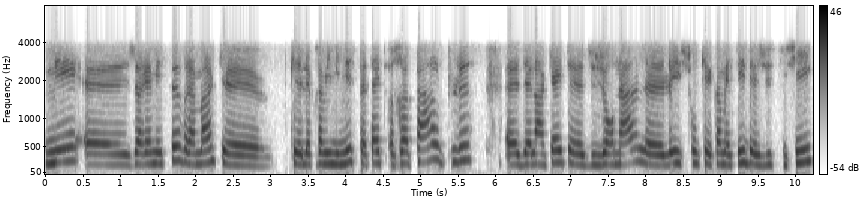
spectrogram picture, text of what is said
mais j'aurais aimé ça vraiment que que le premier ministre peut-être reparle plus de l'enquête du journal. là, je trouve que comme essayé de justifier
